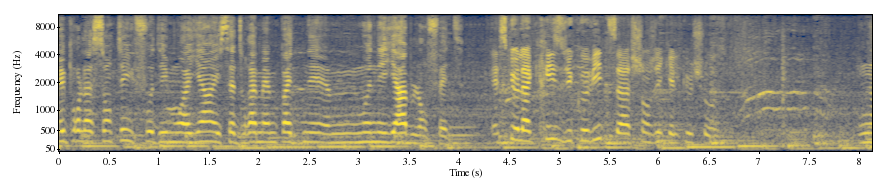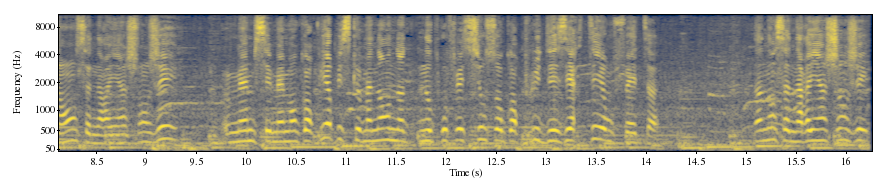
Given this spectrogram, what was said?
mais pour la santé, il faut des moyens et ça devrait même pas être monnayable, en fait. Est-ce que la crise du Covid, ça a changé quelque chose? Non, ça n'a rien changé. Même c'est même encore pire puisque maintenant nos professions sont encore plus désertées en fait. Non, non, ça n'a rien changé.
